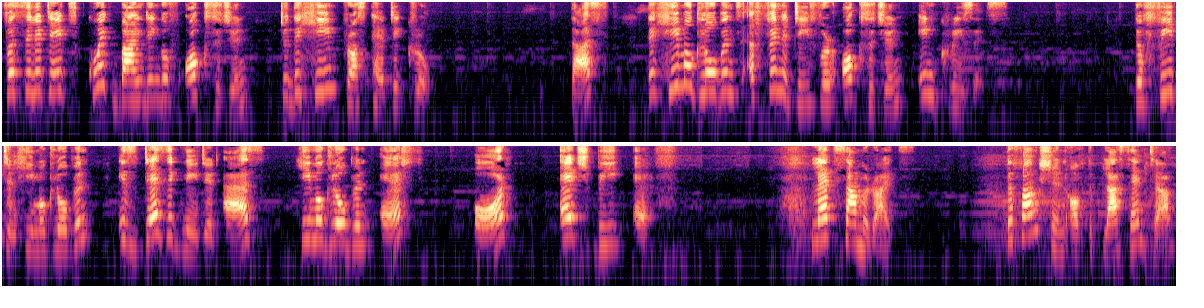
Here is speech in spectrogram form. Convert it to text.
facilitates quick binding of oxygen to the heme prosthetic group. Thus, the hemoglobin's affinity for oxygen increases. The fetal hemoglobin is designated as hemoglobin F or HbF. Let's summarize. The function of the placenta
